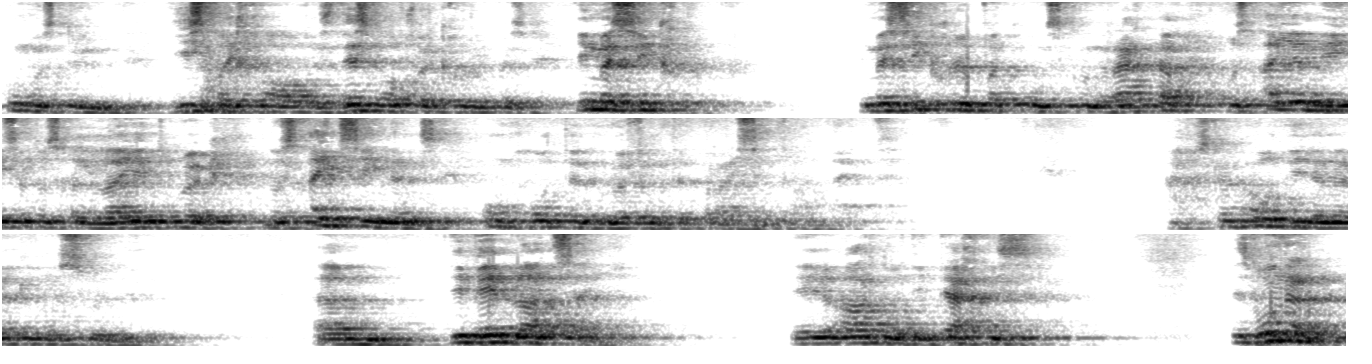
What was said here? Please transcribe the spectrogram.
kom ons doen. Hier's my gawes, dis waarvoor ek geroep is. Die musiekgroep. Die musiekgroep wat ons kon regtig ons eie mense wat ons gelei het ook in ons uitsendings om God te loof en te prys en te aanbid. Ons kan al die dinge kan so doen. Ehm die webbladsy. Nee, Arnold, die tegnies. Dis wonderlik.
